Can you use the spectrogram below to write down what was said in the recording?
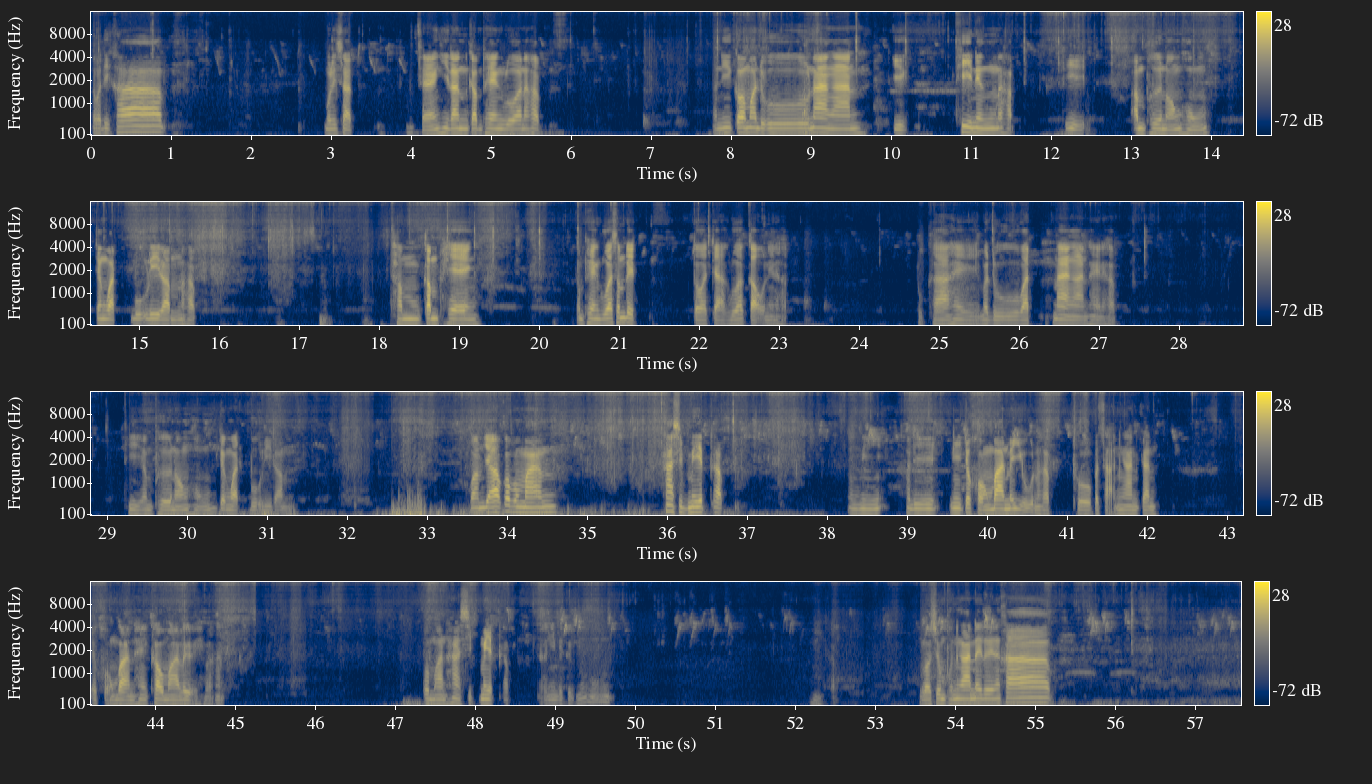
สวัสดีครับ บริษัทแสงฮิรันกำแพงรั้วนะครับ อันนี้ก็มาดูหน้างานอีกที่หนึ่งนะครับ ที่อำเภอหนองหงส์จังหวัดบุรีรัมย์นะครับทำกำแพงกำแพงรั้วสำเร็จต่อจากรั้วเก่านี่นะครับ ลูกค้าให้มาดูวัดหน้างานให้นะครับ ที่อำเภอหนองหงส์จังหวัดบุรีรัมย์ความยาวก็ประมาณห้าสิบเมตรครับ ตรงนี้พอดีนี่เจ้าของบ้านไม่อยู่นะครับ โทรประสานงานกัน เจ้าของบ้านให้เข้ามาเลยว่างั้นประมาณห้าสิบเมตรครับจากนี้ไปถึงนู้นรอชมผลงานได้เลยนะครับ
